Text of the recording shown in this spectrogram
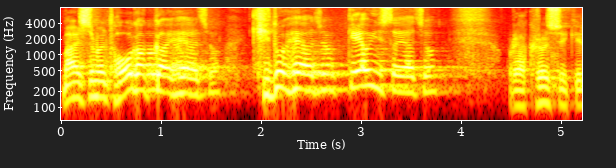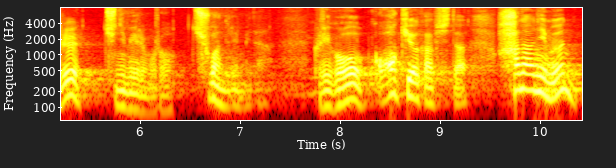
말씀을 더 가까이 해야죠. 기도해야죠. 깨어 있어야죠. 우리가 그럴 수 있기를 주님의 이름으로 축원드립니다. 그리고 꼭 기억합시다. 하나님은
